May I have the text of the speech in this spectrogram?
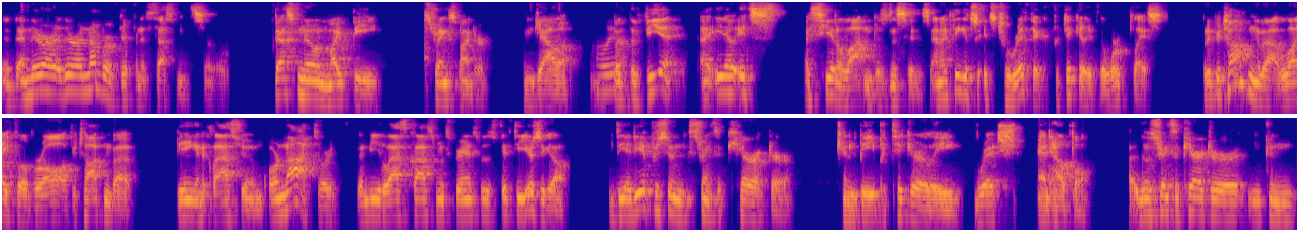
and there are there are a number of different assessments. So best known might be StrengthsFinder in Gallup, oh, yeah. but the VIA, uh, you know, it's I see it a lot in businesses, and I think it's it's terrific, particularly for the workplace. But if you're talking about life overall, if you're talking about being in a classroom or not, or maybe your last classroom experience was 50 years ago, the idea of pursuing strengths of character can be particularly rich and helpful. Uh, those strengths of character, you can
